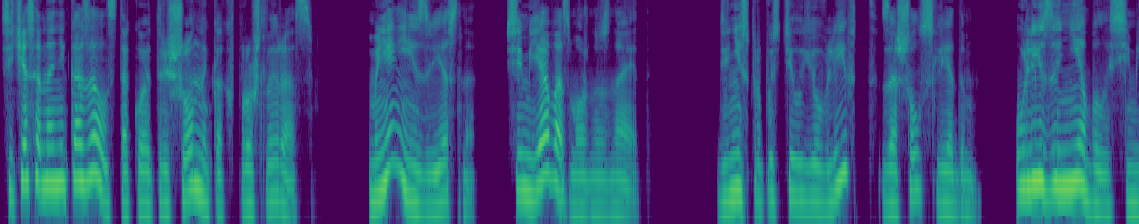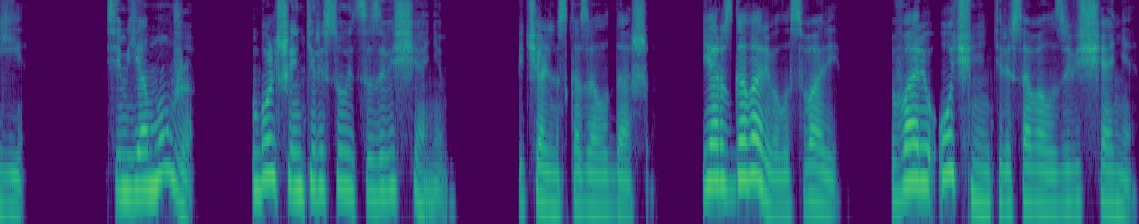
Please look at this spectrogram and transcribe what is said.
Сейчас она не казалась такой отрешенной, как в прошлый раз. Мне неизвестно. Семья, возможно, знает. Денис пропустил ее в лифт, зашел следом. У Лизы не было семьи. Семья мужа больше интересуется завещанием, печально сказала Даша. Я разговаривала с Варей. Варю очень интересовало завещание.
